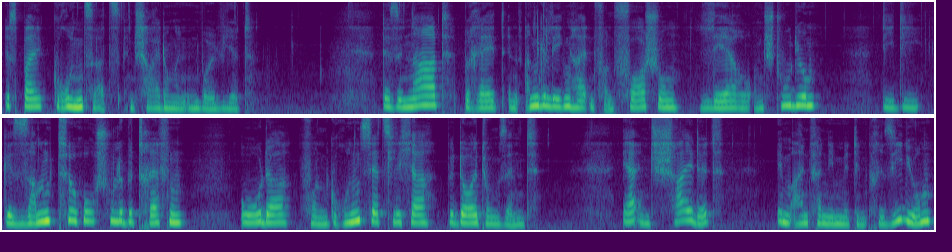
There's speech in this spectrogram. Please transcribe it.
ist bei Grundsatzentscheidungen involviert. Der Senat berät in Angelegenheiten von Forschung, Lehre und Studium, die die gesamte Hochschule betreffen oder von grundsätzlicher Bedeutung sind. Er entscheidet im Einvernehmen mit dem Präsidium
